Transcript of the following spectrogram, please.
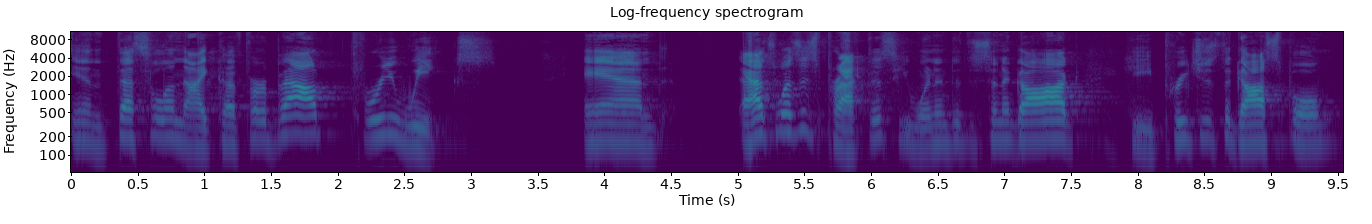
in Thessalonica for about three weeks. And as was his practice, he went into the synagogue, he preaches the gospel,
